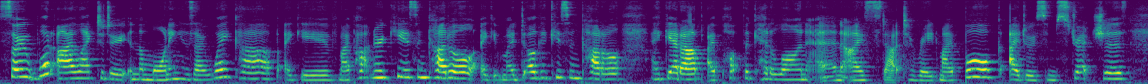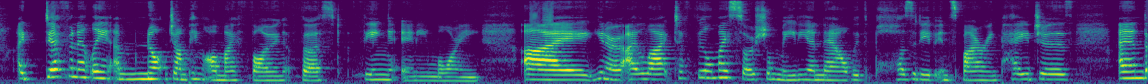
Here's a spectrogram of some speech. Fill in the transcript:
So, what I like to do in the morning is I wake up, I give my partner a kiss and cuddle, I give my dog a kiss and cuddle, I get up, I pop the kettle on, and I start to read my book, I do some stretches. I definitely am not jumping on my phone first thing anymore. I, you know, I like to fill my social media now with positive, inspiring pages. And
